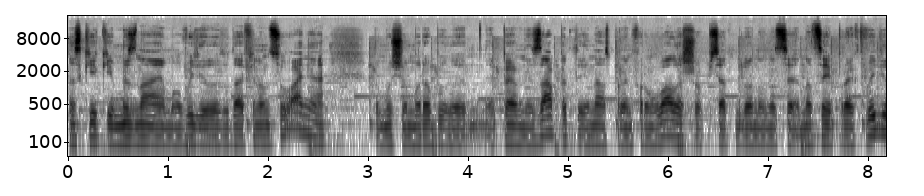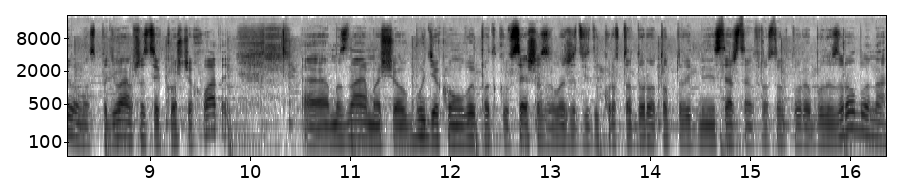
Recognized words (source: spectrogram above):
Наскільки ми знаємо, виділили туди фінансування, тому що ми робили певні запити і нас проінформували, що 50 мільйонів на, це, на цей проект виділено. Сподіваємося, що цих коштів хватить. Е, Ми знаємо, що в будь-якому випадку все, що залежить від Укравтодору, тобто від Міністерства інфраструктури, буде зроблено.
